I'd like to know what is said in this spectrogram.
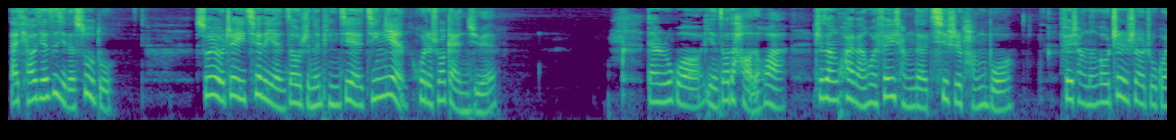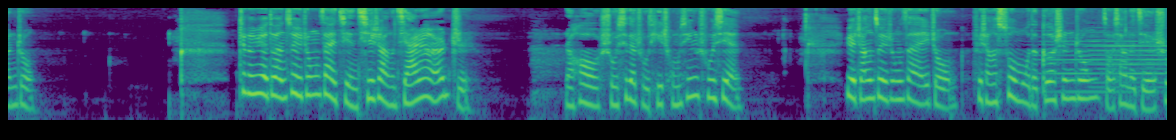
来调节自己的速度，所有这一切的演奏只能凭借经验或者说感觉。但如果演奏的好的话，这段快板会非常的气势磅礴，非常能够震慑住观众。这个乐段最终在减七上戛然而止，然后熟悉的主题重新出现。乐章最终在一种非常肃穆的歌声中走向了结束。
